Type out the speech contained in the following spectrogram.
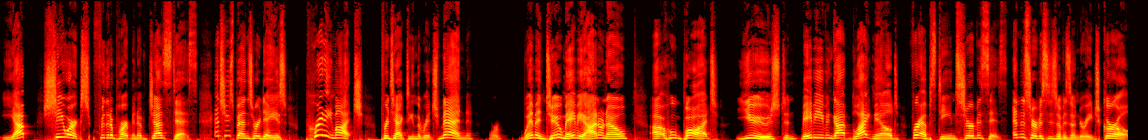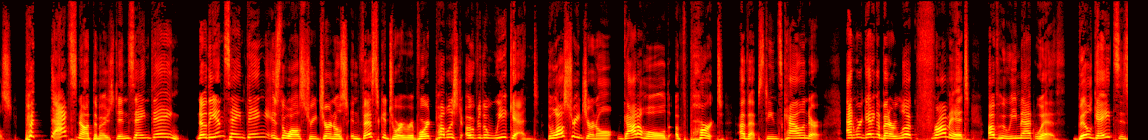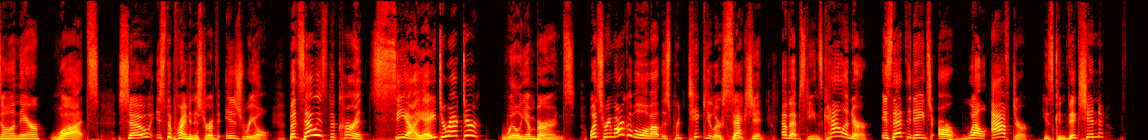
Yep, she works for the Department of Justice, and she spends her days pretty much protecting the rich men, or women too, maybe, I don't know, uh, who bought, used, and maybe even got blackmailed for Epstein's services and the services of his underage girls. But that's not the most insane thing. No, the insane thing is the Wall Street Journal's investigatory report published over the weekend. The Wall Street Journal got a hold of part of Epstein's calendar, and we're getting a better look from it of who he met with. Bill Gates is on there, lots. So is the Prime Minister of Israel. But so is the current CIA director, William Burns. What's remarkable about this particular section of Epstein's calendar is that the dates are well after his conviction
